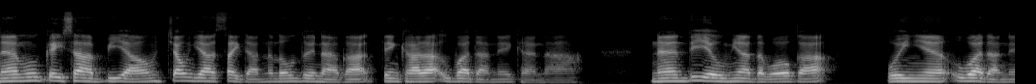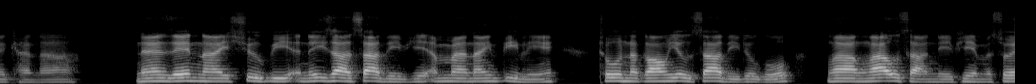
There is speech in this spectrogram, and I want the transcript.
နာမှုကိစ္စပြီးအောင်ကြောင်းကြစိုက်တာနှလုံးသွင်းတာကသင်္ခါရဥပါဒာနဲ့ခန္ဓာနံတိယုံမြသဘောကဝိညာဉ်ဥပါဒာနဲ့ခန္ဓာနံစေ၌ရှုပြီးအနိစ္စစသည်ဖြင့်အမှန်တိုင်းသိလျင် ထိုနှကောင်းရုပ်စသည်တို့ကို ငါငါဥစ္စာအနေဖြင့်မဆွဲ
